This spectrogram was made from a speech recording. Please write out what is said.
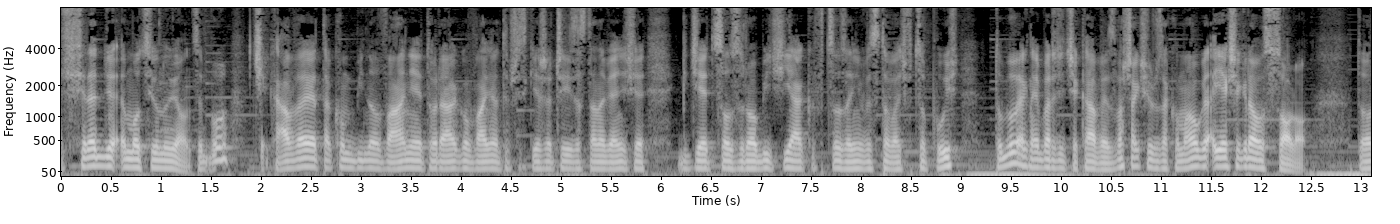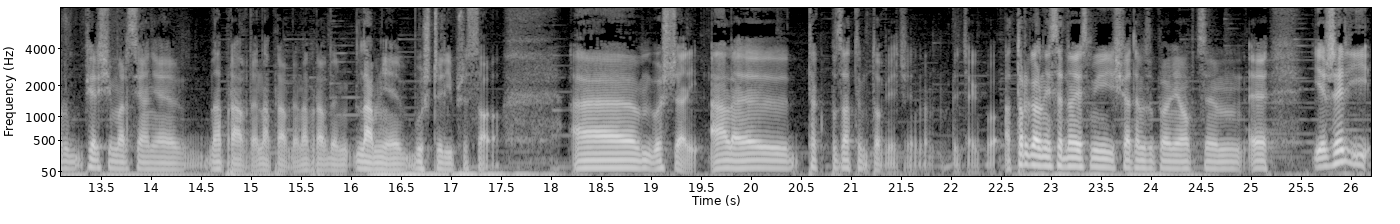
średnio emocjonujące. Było ciekawe to kombinowanie, to reagowanie na te wszystkie rzeczy i zastanawianie się, gdzie co zrobić, jak w co zainwestować, w co pójść. To było jak najbardziej ciekawe, zwłaszcza jak się już zakomało gra i jak się grało solo. To pierwsi Marsjanie naprawdę, naprawdę, naprawdę dla mnie błyszczyli przy solo błyszczeli, ale tak poza tym to wiecie, no, wiecie jak było. A Torgal niestety jest mi światem zupełnie obcym. E, jeżeli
